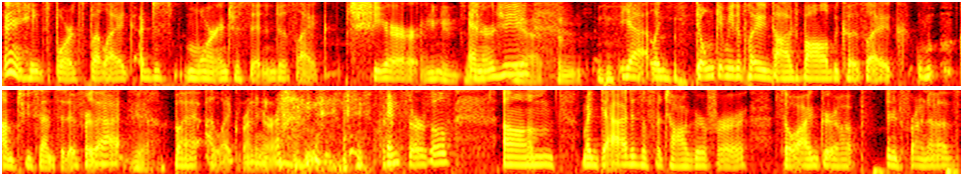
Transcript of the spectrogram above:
I didn't hate sports, but like I just more interested in just like sheer you need some energy. yeah some yeah, like don't get me to play dodgeball because like I'm too sensitive for that. Yeah. But I like running around in circles. Um, my dad is a photographer, so I grew up in front of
